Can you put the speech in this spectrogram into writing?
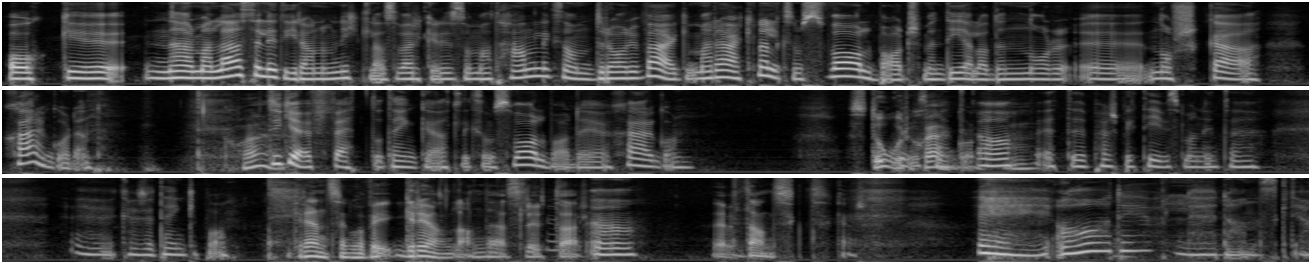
Och eh, när man läser lite grann om Niklas verkar det som att han liksom drar iväg. Man räknar liksom Svalbard som en del av den nor norska skärgården. Skär. tycker jag är fett att tänka att liksom Svalbard är skärgården. Stor skärgård? Ja, mm. ett eh, perspektiv som man inte eh, kanske tänker på. Gränsen går vid Grönland där slutar. Ja. Det är väl danskt kanske? Eh, ja, det är väl danskt ja.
